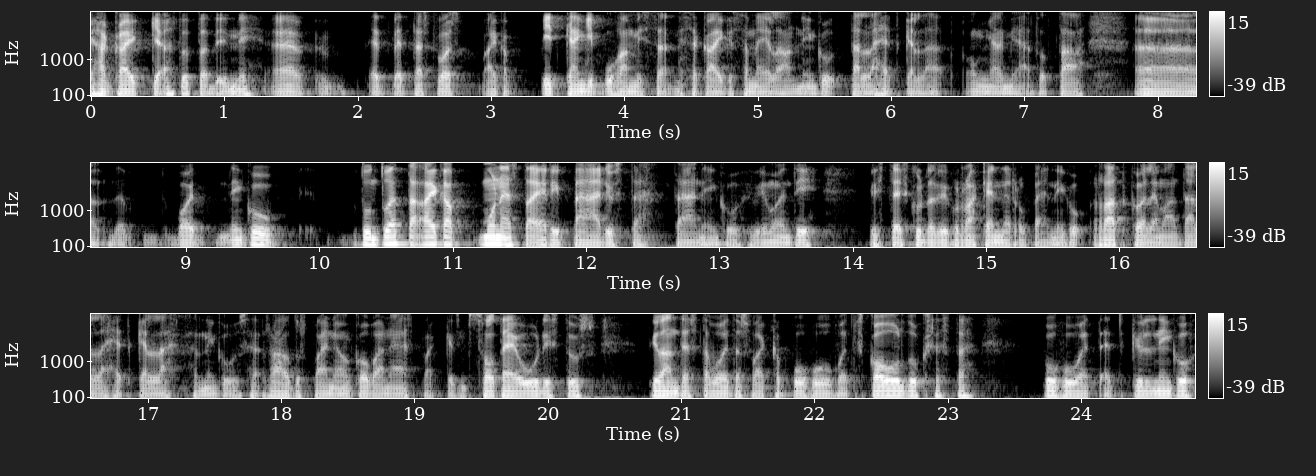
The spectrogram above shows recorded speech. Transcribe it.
ihan kaikkea, tota, niin, niin, että et tästä voisi aika pitkäänkin puhua, missä, missä kaikessa meillä on niin kuin, tällä hetkellä ongelmia. Tota, voi, niin kuin, tuntuu, että aika monesta eri päädystä tämä niin kuin, hyvinvointi yhteiskunnan niin rakenne rupeaa niin ratkoilemaan tällä hetkellä. Niin kuin se rahoituspaine on kova näistä, vaikka esimerkiksi sote-uudistus tilanteesta voitaisiin vaikka puhua, voitaisiin koulutuksesta puhua, että, että kyllä niin kuin,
